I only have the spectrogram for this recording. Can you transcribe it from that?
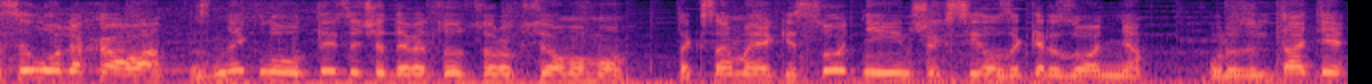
Українське село Ляхава зникло у 1947-му, так само як і сотні інших сіл Закерзоння. У результаті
